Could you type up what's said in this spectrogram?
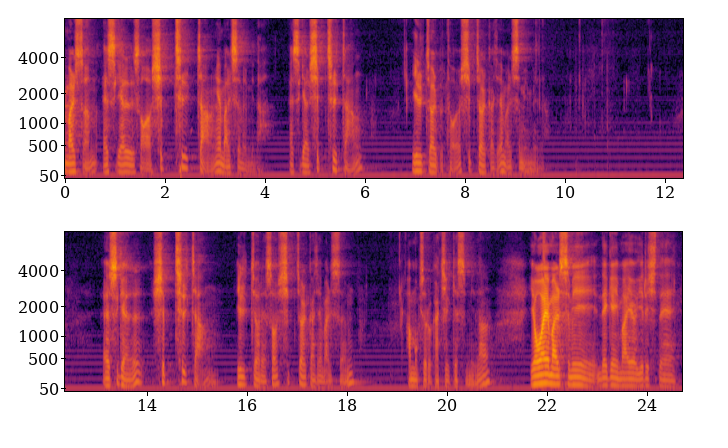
말씀 에스겔서 17장의 말씀입니다. 에스겔 17장 1절부터 10절까지의 말씀입니다. 에스겔 17장 1절에서 10절까지의 말씀 한 목소리로 같이 읽겠습니다. 여호와의 말씀이 내게 임하여 이르시되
